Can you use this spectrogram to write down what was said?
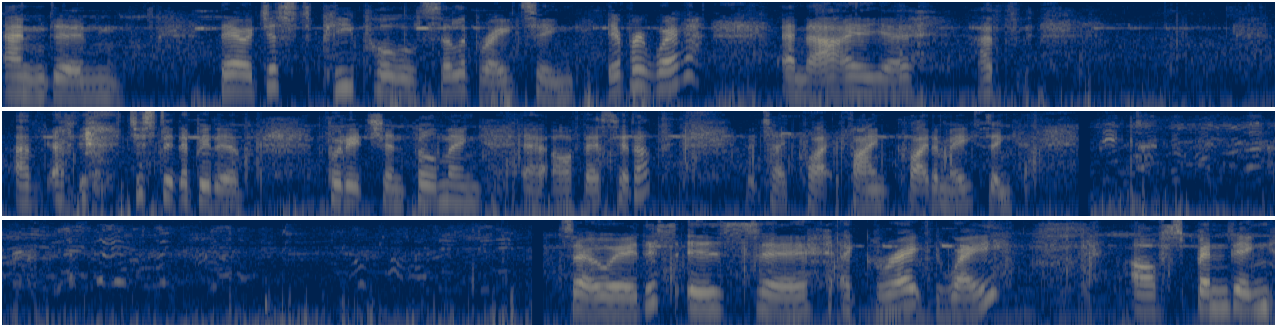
and um, there are just people celebrating everywhere and I uh, have I've, I've just did a bit of footage and filming uh, of their setup, which I quite find quite amazing. So uh, this is uh, a great way of spending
